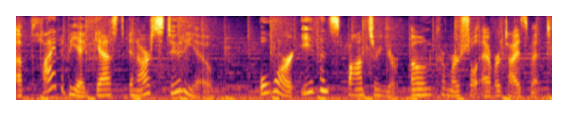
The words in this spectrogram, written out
apply to be a guest in our studio, or even sponsor your own commercial advertisement.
